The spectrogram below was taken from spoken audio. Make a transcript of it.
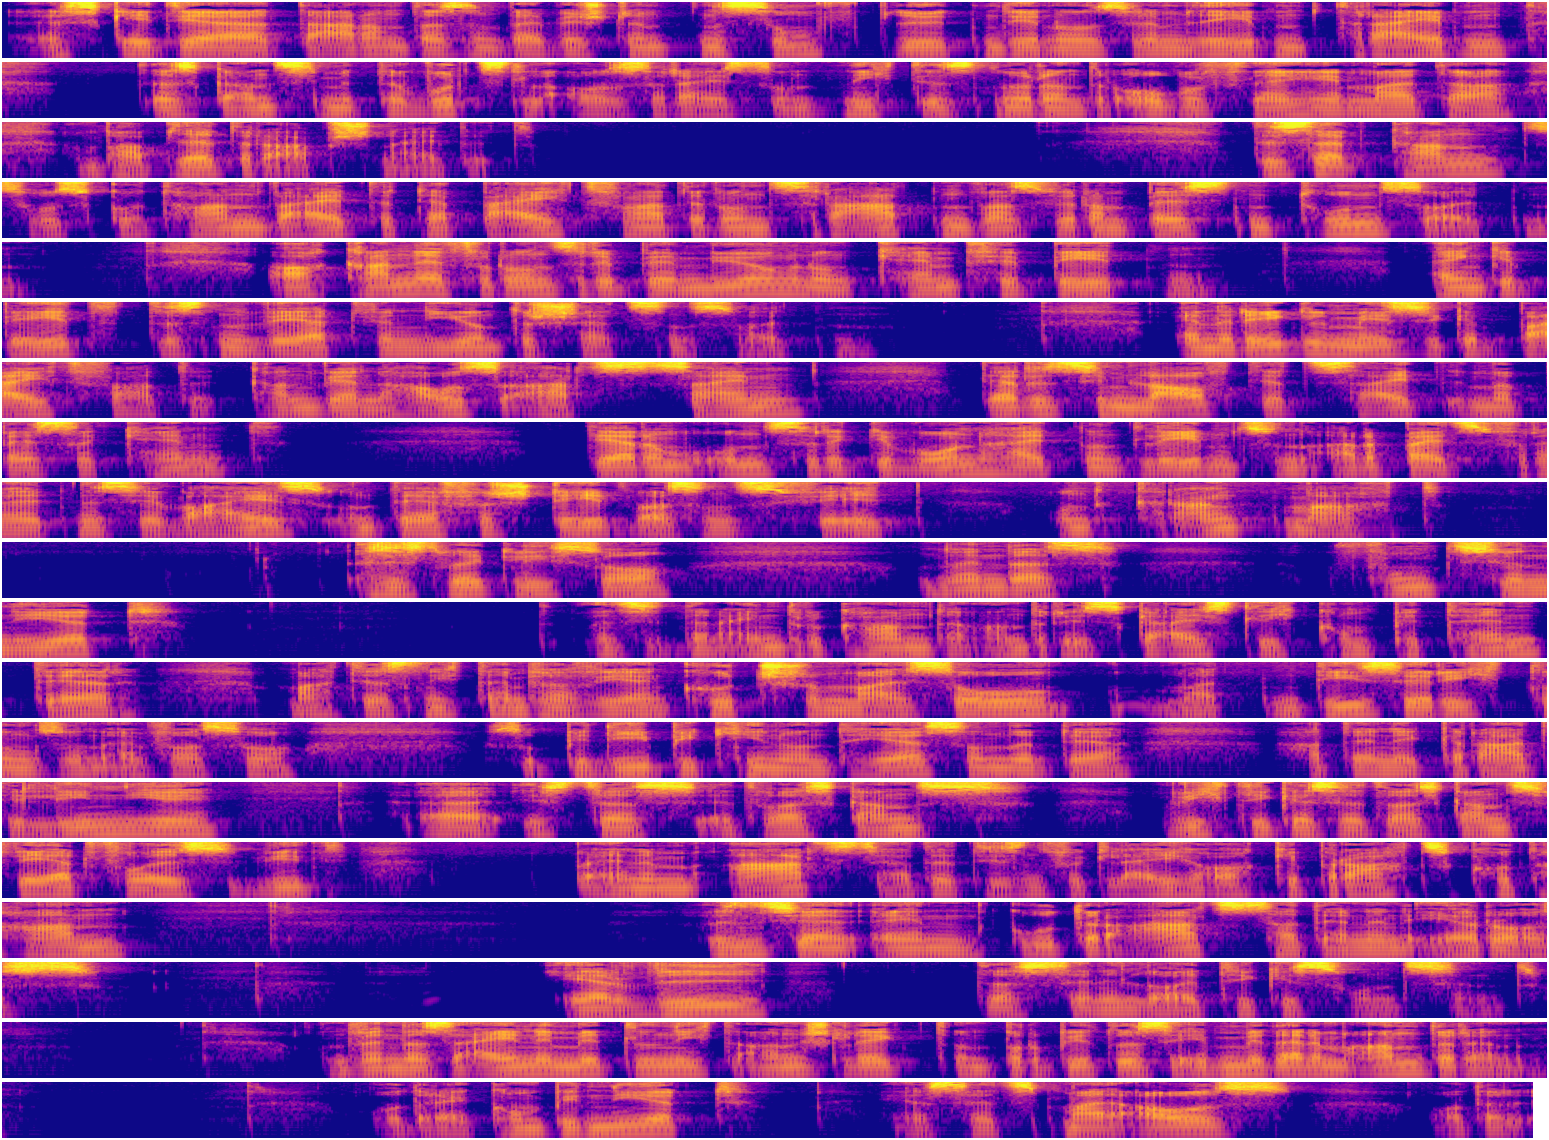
Es geht ja darum, dass man bei bestimmten Sumpfblüten, die in unserem Leben treiben, das Ganze mit der Wurzel ausreißt und nicht jetzt nur an der Oberfläche mal da ein paar Blätter abschneidet. Deshalb kann, so Scott Hahn weiter, der Beichtvater uns raten, was wir am besten tun sollten. Auch kann er für unsere Bemühungen und Kämpfe beten. Ein Gebet, dessen Wert wir nie unterschätzen sollten. Ein regelmäßiger Beichtvater kann wie ein Hausarzt sein, der uns im Lauf der Zeit immer besser kennt, der um unsere Gewohnheiten und Lebens- und Arbeitsverhältnisse weiß und der versteht, was uns fehlt und krank macht. Das ist wirklich so. Und wenn das funktioniert, wenn Sie den Eindruck haben, der andere ist geistlich kompetent, der macht jetzt nicht einfach wie ein Kutscher mal so, mal in diese Richtung, sondern einfach so, so beliebig hin und her, sondern der hat eine gerade Linie, äh, ist das etwas ganz Wichtiges, etwas ganz Wertvolles, wie bei einem Arzt, der hat ja diesen Vergleich auch gebracht, Scott Hahn. Wissen Sie, ein guter Arzt hat einen Eros. Er will, dass seine Leute gesund sind. Und wenn das eine Mittel nicht anschlägt, dann probiert er es eben mit einem anderen. Oder er kombiniert, er setzt mal aus oder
